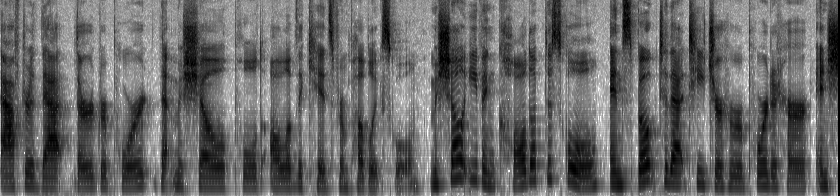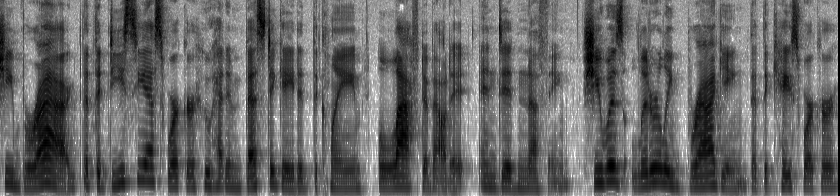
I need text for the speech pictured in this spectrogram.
after that third report that Machelle pulled all of the kids from public school. Machelle even called up the school and spoke to that teacher who reported her, and she bragged that the DCS worker who had investigated the claim laughed about it and did nothing. She was literally bragging that the caseworker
